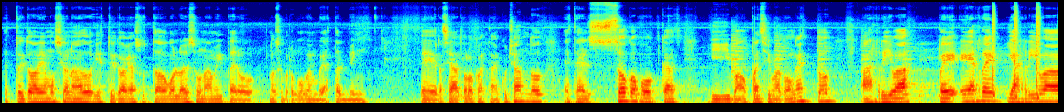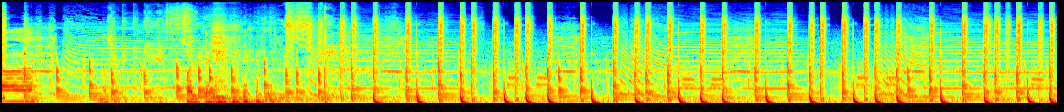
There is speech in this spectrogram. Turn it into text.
estoy todavía emocionado y estoy todavía asustado con lo del tsunami, pero no se preocupen, voy a estar bien. Eh, gracias a todos los que me están escuchando. Este es el Soco Podcast y vamos para encima con esto. Arriba PR y arriba... No sé. Suerte.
